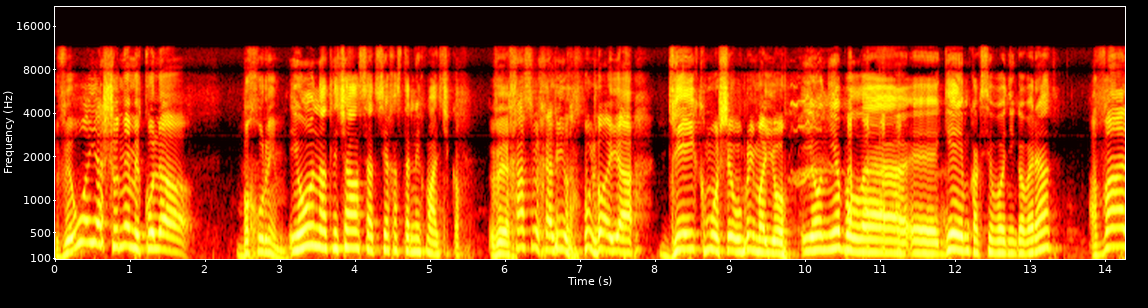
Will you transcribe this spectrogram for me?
והוא я שונה מכל бахурим. И он отличался от всех остальных мальчиков. וחס וחלילה הוא я היה гей, כמו שאומרים היום. И он не был э, э, геем, как сегодня говорят. אבל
